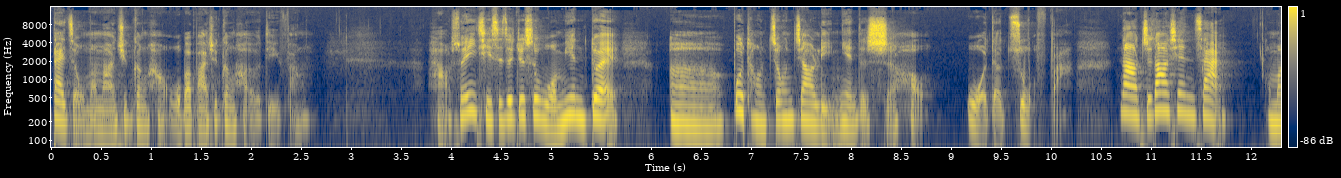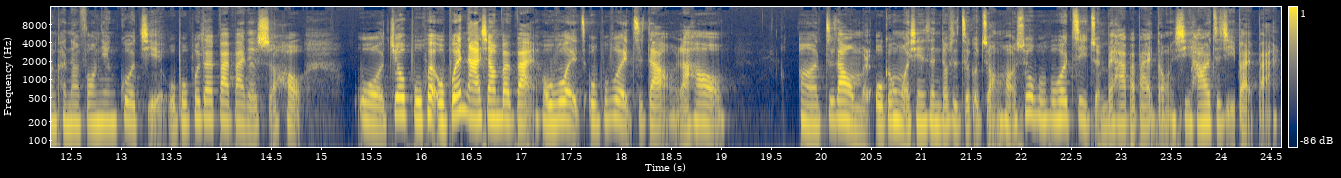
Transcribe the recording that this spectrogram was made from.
带着我妈妈去更好，我爸爸去更好的地方。好，所以其实这就是我面对呃不同宗教理念的时候我的做法。那直到现在，我们可能逢年过节，我婆婆在拜拜的时候，我就不会，我不会拿香拜拜，我不会，我婆婆也知道，然后。呃，知道我们我跟我先生都是这个状况，所以我婆婆会自己准备她拜拜的东西，她会自己拜拜，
